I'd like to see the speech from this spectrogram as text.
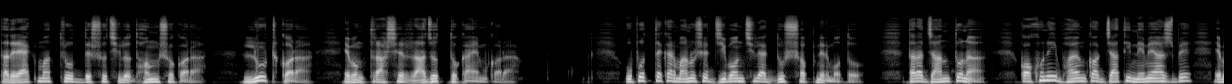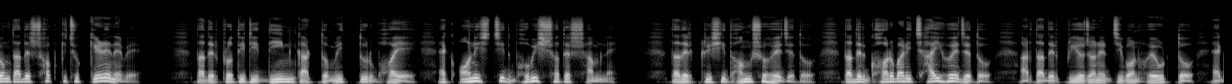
তাদের একমাত্র উদ্দেশ্য ছিল ধ্বংস করা, লুট করা এবং ত্রাসের রাজত্ব কায়েম করা। উপত্যকার মানুষের জীবন ছিল এক দুঃস্বপ্নের মতো। তারা জানত না কখনই ভয়ঙ্কর জাতি নেমে আসবে এবং তাদের সবকিছু কেড়ে নেবে। তাদের প্রতিটি দিন কাটত মৃত্যুর ভয়ে এক অনিশ্চিত ভবিষ্যতের সামনে। তাদের কৃষি ধ্বংস হয়ে যেত, তাদের ঘরবাড়ি ছাই হয়ে যেত, আর তাদের প্রিয়জনের জীবন হয়ে উঠত এক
